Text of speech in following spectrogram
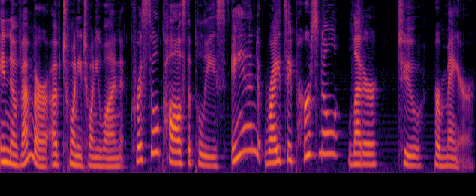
In November of 2021, Crystal calls the police and writes a personal letter to her mayor.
